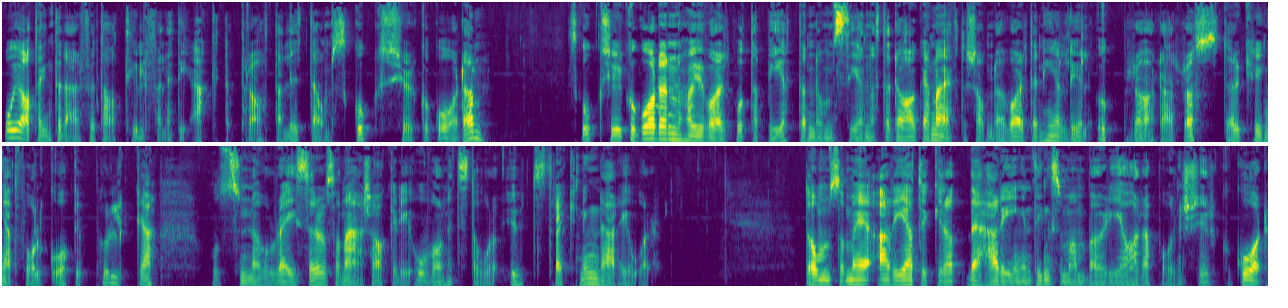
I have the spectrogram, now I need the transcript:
och jag tänkte därför ta tillfället i akt och prata lite om Skogskyrkogården. Skogskyrkogården har ju varit på tapeten de senaste dagarna eftersom det har varit en hel del upprörda röster kring att folk åker pulka och snowracer och sådana här saker i ovanligt stor utsträckning där i år. De som är arga tycker att det här är ingenting som man bör göra på en kyrkogård.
